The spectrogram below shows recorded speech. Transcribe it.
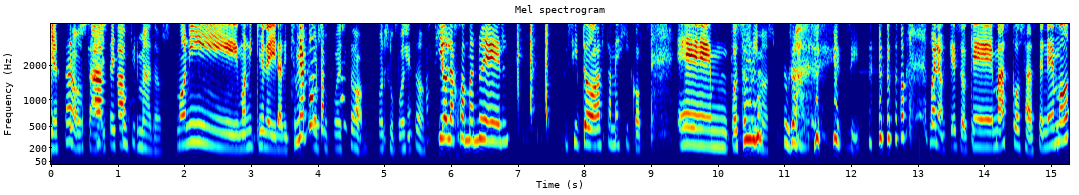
ya está. O sea, Ah, estáis ah. confirmados. Moni, Moni quiere ir, ha dicho, me Por apunto. supuesto, por Sí, supuesto. Hola Juan Manuel. Besito hasta México. Em, pues Seguimos. sí. bueno, que eso, que más cosas tenemos.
